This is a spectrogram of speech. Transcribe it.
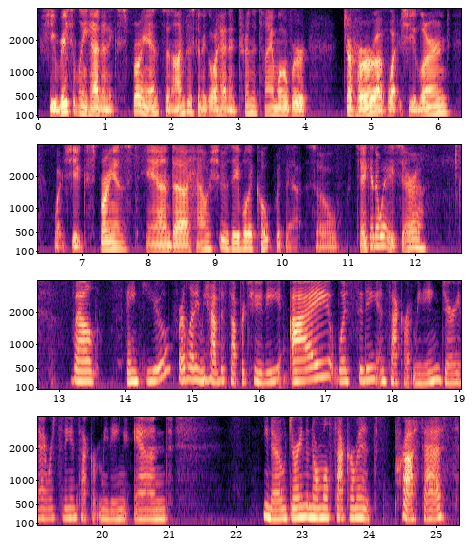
She recently had an experience, and I'm just going to go ahead and turn the time over to her of what she learned, what she experienced, and uh, how she was able to cope with that. So take it away, Sarah. Well, thank you for letting me have this opportunity. I was sitting in sacrament meeting. Jerry and I were sitting in sacrament meeting, and you know, during the normal sacrament process,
